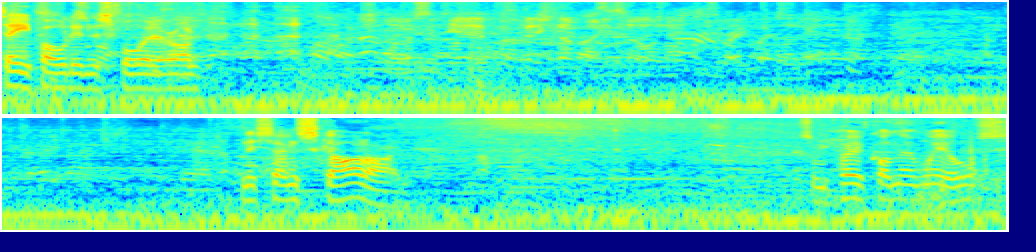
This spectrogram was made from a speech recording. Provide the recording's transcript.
Tape holding the spoiler on. Nissan Skyline. Some poke on them wheels.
